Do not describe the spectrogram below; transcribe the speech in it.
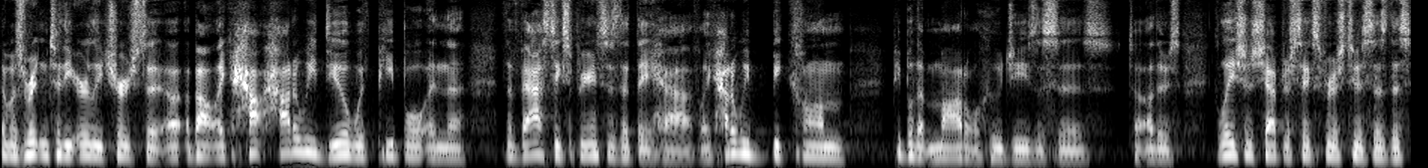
that was written to the early church to, uh, about like how, how do we deal with people and the, the vast experiences that they have? Like how do we become people that model who Jesus is to others? Galatians chapter 6 verse 2 says this,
